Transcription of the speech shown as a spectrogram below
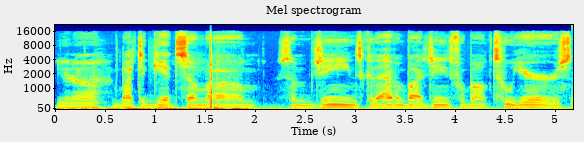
You know, about to get some um some jeans because I haven't bought jeans for about two years.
